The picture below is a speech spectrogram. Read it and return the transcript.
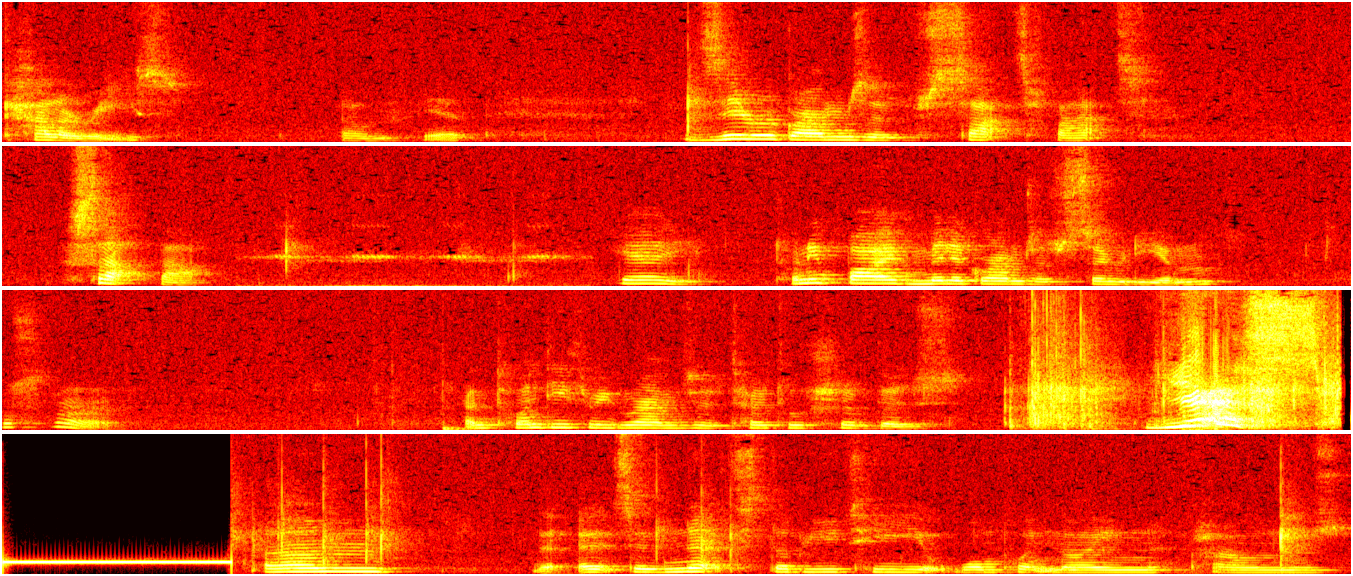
calories. Um, yeah. Zero grams of sat fat. Fat. Yay. 25 milligrams of sodium. What's that? And 23 grams of total sugars. Yes! Um, it says net WT 1.9 pounds,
